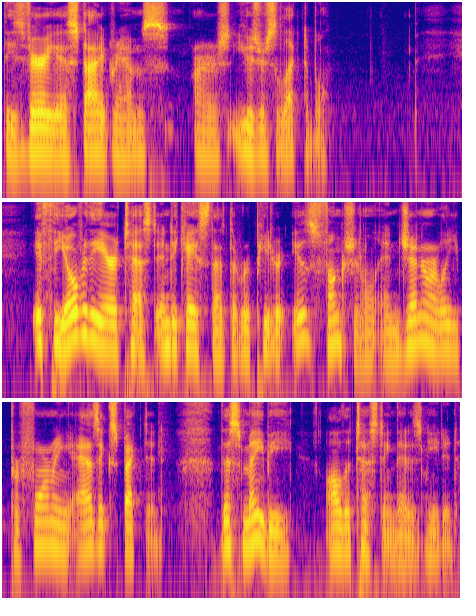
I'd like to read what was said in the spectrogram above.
These various diagrams are user selectable. If the over-the-air test indicates that the repeater is functional and generally performing as expected, this may be all the testing that is needed.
